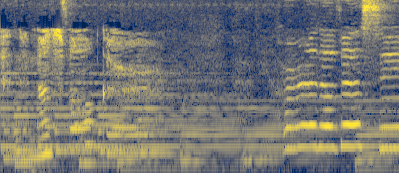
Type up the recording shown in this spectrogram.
and a non-smoker. Have you heard of the sea?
